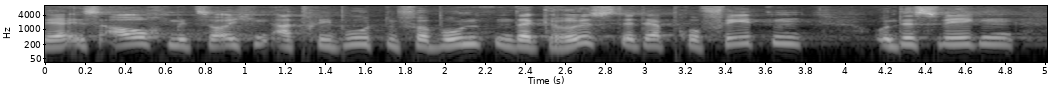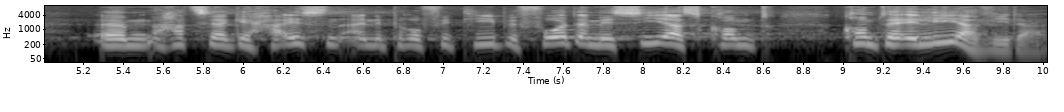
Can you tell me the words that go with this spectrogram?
Der ist auch mit solchen Attributen verbunden, der größte der Propheten. Und deswegen ähm, hat es ja geheißen, eine Prophetie, bevor der Messias kommt, kommt der Elia wieder.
